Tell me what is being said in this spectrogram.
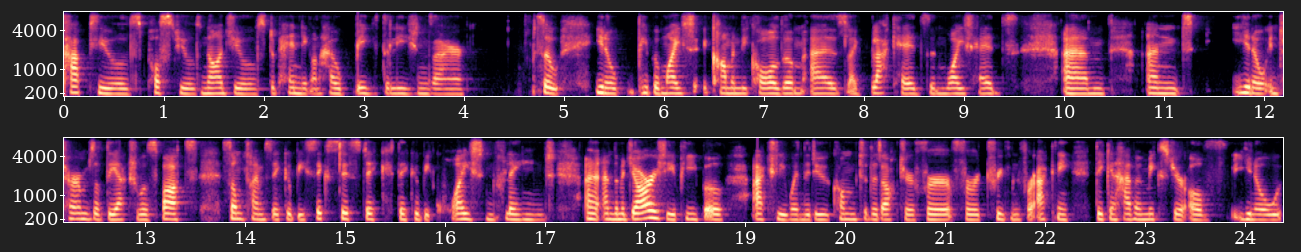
papules, pustules, nodules, depending on how big the lesions are. So, you know, people might commonly call them as like blackheads and whiteheads. Um, and you know, in terms of the actual spots, sometimes they could be cystic, they could be quite inflamed, and, and, the majority of people actually, when they do come to the doctor for for treatment for acne, they can have a mixture of, you know,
